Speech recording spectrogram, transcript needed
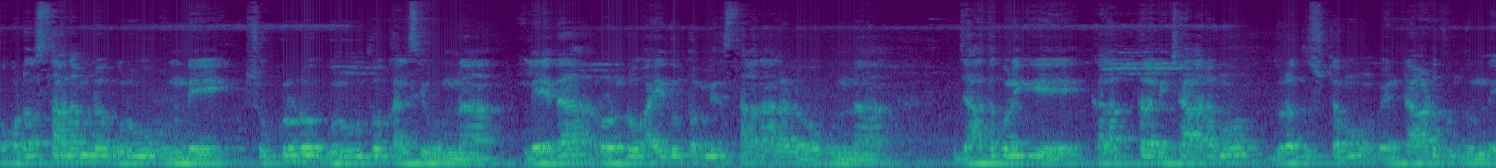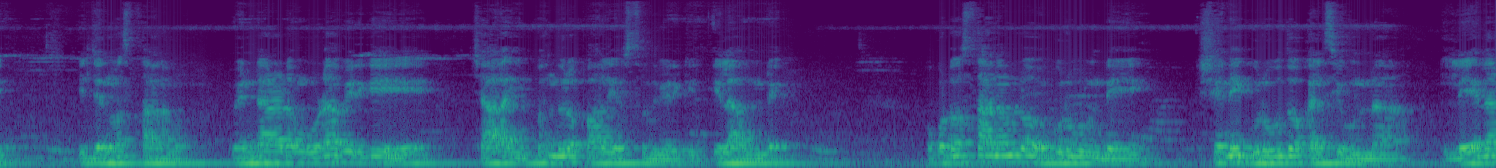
ఒకటో స్థానంలో గురువు ఉండి శుక్రుడు గురువుతో కలిసి ఉన్న లేదా రెండు ఐదు తొమ్మిది స్థానాలలో ఉన్న జాతకునికి కలత్ర విచారము దురదృష్టము వెంటాడుతుంటుంది ఈ జన్మస్థానము. వెంటాడడం కూడా వీరికి చాలా ఇబ్బందుల పాలు చేస్తుంది వీరికి. ఇలా ఉండే. ఒకటో స్థానంలో గురువు ఉండి శని గురువుతో కలిసి ఉన్న లేదా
